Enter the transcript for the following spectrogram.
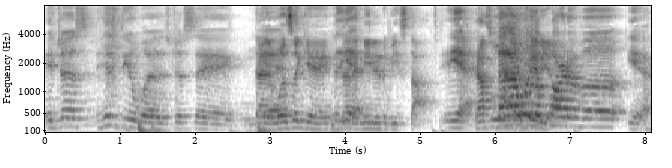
it just his deal was just saying that yeah, it was a gang and that Yeah. it needed to be stopped. Yeah, That's what that was I was a part of. Uh, yeah.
